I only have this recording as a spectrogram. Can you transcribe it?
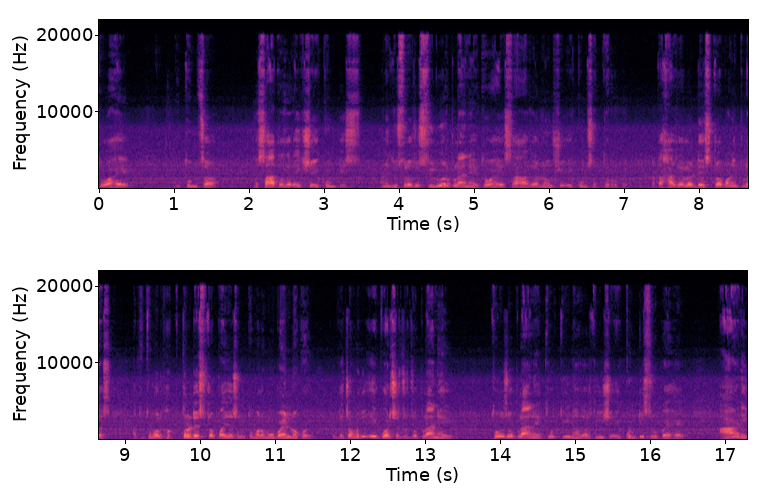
तो आहे तुमचा सात हजार एकशे एकोणतीस. आणि दुसरा जो सिल्वर प्लॅन आहे तो आहे सहा हजार नऊशे एकोणसत्तर रुपये. आता हा झाला डेस्कटॉप आणि प्लस. आता तुम्हाला फक्त डेस्कटॉप पाहिजे असेल तुम्हाला मोबाईल नको आहे तर त्याच्यामध्ये एक वर्षाचा जो प्लॅन आहे तो जो प्लॅन आहे तो तीन हजार तीनशे एकोणतीस रुपये आहे. आणि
